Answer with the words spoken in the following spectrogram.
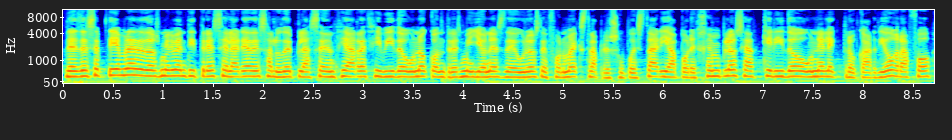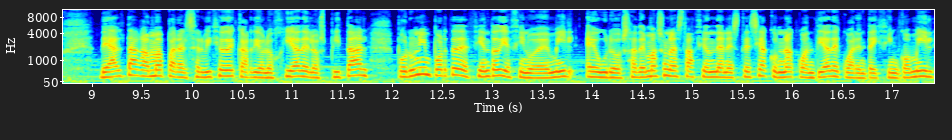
Desde septiembre de 2023, el área de salud de Plasencia ha recibido 1,3 millones de euros de forma extrapresupuestaria. Por ejemplo, se ha adquirido un electrocardiógrafo de alta gama para el servicio de cardiología del hospital por un importe de 119.000 euros. Además, una estación de anestesia con una cuantía de 45.000.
